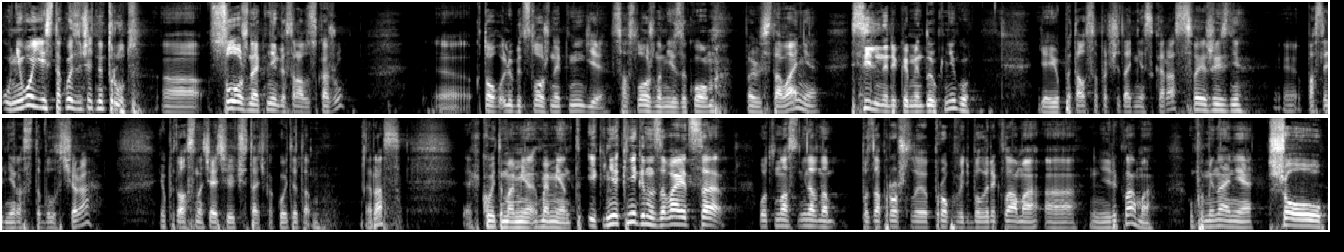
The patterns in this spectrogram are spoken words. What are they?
у него есть такой замечательный труд. Э, сложная книга, сразу скажу. Э, кто любит сложные книги со сложным языком повествования, сильно рекомендую книгу. Я ее пытался прочитать несколько раз в своей жизни. Э, последний раз это было вчера. Я пытался начать ее читать в какой-то там раз, какой-то момент. И книга называется, вот у нас недавно позапрошлая проповедь была реклама, а, не реклама, упоминание шоу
